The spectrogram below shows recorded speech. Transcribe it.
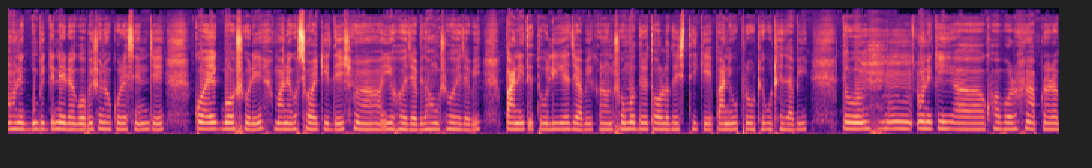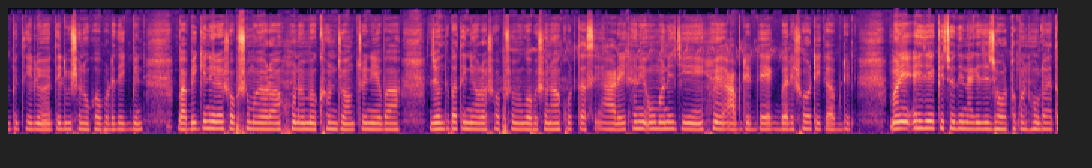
অনেক বিজ্ঞানীরা গবেষণা করেছেন যে কয়েক বছরে মানে ছয়টি দেশ ইয়ে হয়ে যাবে, ধ্বংস হয়ে যাবে, পানিতে তলিয়ে যাবে, কারণ সমুদ্রের তলদেশ থেকে পানি উপরে উঠে উঠে যাবে। তো অনেকেই খবর আপনারা টেলি- টেলিভিশনও খবরে দেখবেন বা বিজ্ঞানীরা সবসময় ওরা অনুমক্ষণ যন্ত্র নিয়ে বা যন্ত্রপাতি নিয়ে ওরা সবসময় গবেষণা করতেছে। আর এখানে ওমানে যে আপডেট দেয়, একবারে সঠিক আপডেট। মানে এই যে কিছুদিন আগে যে ঝড় তুফান হলো এত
